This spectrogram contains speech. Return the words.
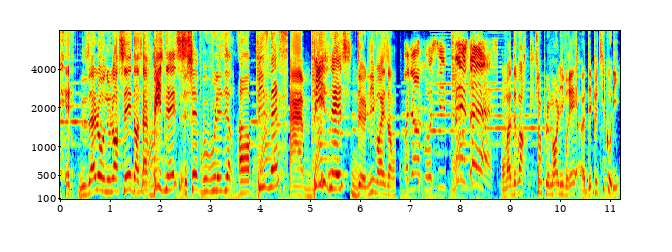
Nous allons nous lancer dans un business. Chef, vous voulez dire un business? Un business de livraison. Regarde, moi aussi, business On va devoir tout simplement livrer euh, des petits colis.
